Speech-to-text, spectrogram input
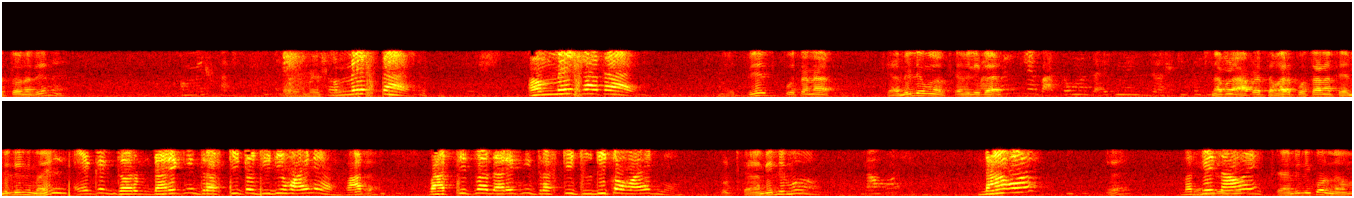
થતો નથી ને? હંમેશા. થાય. મતભેદ પોતાના ફેમિલીમાં ફેમિલી બહાર ના પણ આપણે તમારા પોતાના ફેમિલીની નહીં. એ કે ઘર દરેકની દ્રષ્ટિ તો જુદી હોય ને વાત વાતચીતમાં દરેકની દ્રષ્ટિ જુદી તો હોય જ ને. ફેમિલીમાં ના હોય? મતભેદ ના હોય? ફેમિલી કોણ નામ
